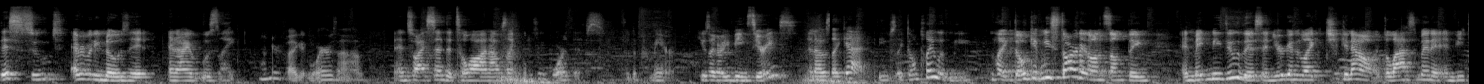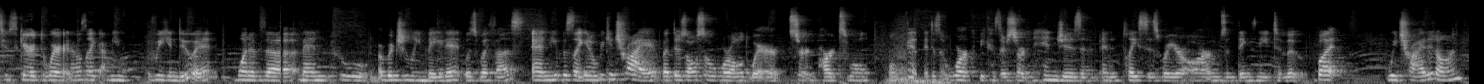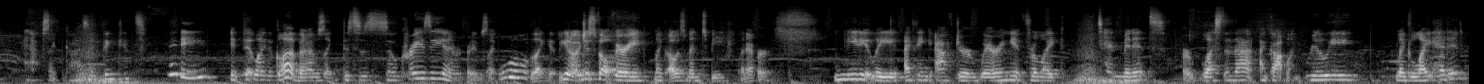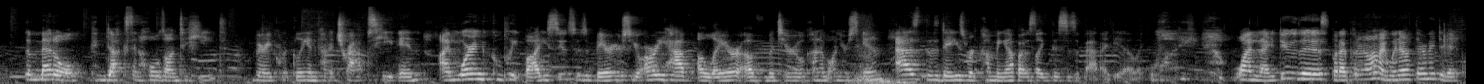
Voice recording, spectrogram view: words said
this suit, everybody knows it. And I was like, I wonder if I could wear that. And so I sent it to Law and I was like, what if we wore this for the premiere? He was like, are you being serious? And I was like, yeah. He was like, don't play with me. Like, don't get me started on something and make me do this and you're gonna like chicken out at the last minute and be too scared to wear it. And I was like, I mean, if we can do it. One of the men who originally made it was with us and he was like, you know, we can try it, but there's also a world where certain parts won't, won't fit. It doesn't work because there's certain hinges and, and places where your arms and things need to move. But we tried it on I was like, guys, I think it's fitting. It fit like a glove. And I was like, this is so crazy. And everybody was like, whoa, like, you know, it just felt very like, oh, it's meant to be, whatever. Immediately, I think after wearing it for like 10 minutes or less than that, I got like really like lightheaded. The metal conducts and holds onto heat very quickly and kind of traps heat in. I'm wearing a complete bodysuit, so there's a barrier, so you already have a layer of material kind of on your skin. As the days were coming up, I was like, this is a bad idea. Like, why? Why did I do this? But I put it on, I went out there and I did it.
